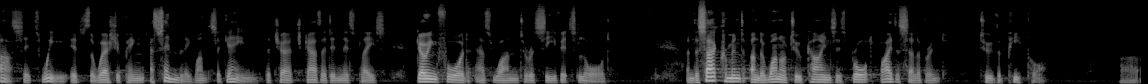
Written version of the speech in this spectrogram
us, it's we, it's the worshipping assembly once again, the church gathered in this place, going forward as one to receive its Lord. And the sacrament, under one or two kinds, is brought by the celebrant to the people. Uh,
